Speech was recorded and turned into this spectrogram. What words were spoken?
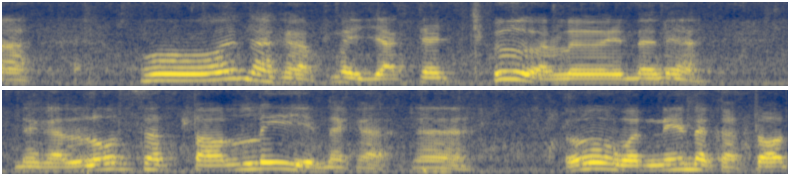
นะ โอ้ยนะครับไม่อยากจะเชื่อเลยนะเนี่ยนะครับรถสตอรี่นะครับนะเออวันนี้นะครับตอน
